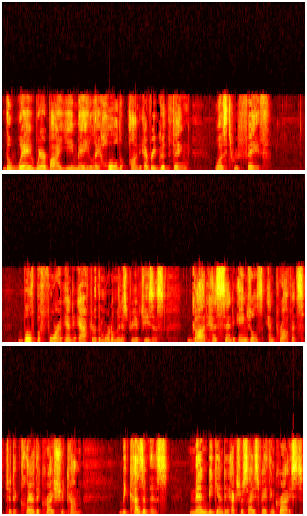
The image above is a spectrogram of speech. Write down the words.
the way whereby ye may lay hold on every good thing was through faith. Both before and after the mortal ministry of Jesus, God has sent angels and prophets to declare that Christ should come. Because of this, men begin to exercise faith in Christ,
